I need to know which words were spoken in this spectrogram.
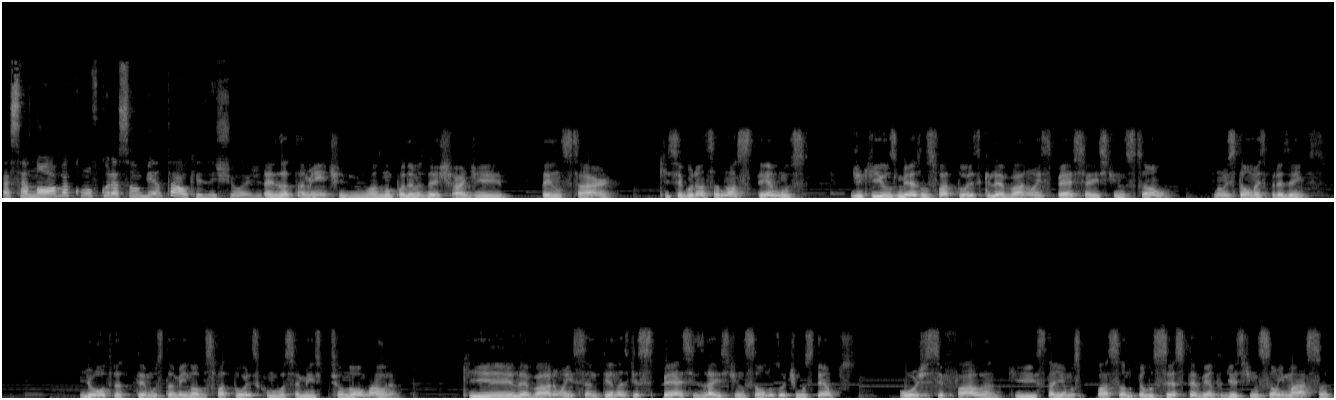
essa nova configuração ambiental que existe hoje. exatamente. Nós não podemos deixar de pensar que segurança nós temos de que os mesmos fatores que levaram a espécie à extinção não estão mais presentes. E outra, temos também novos fatores, como você mencionou, Maura, que levaram aí centenas de espécies à extinção nos últimos tempos. Hoje se fala que estaríamos passando pelo sexto evento de extinção em massa,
